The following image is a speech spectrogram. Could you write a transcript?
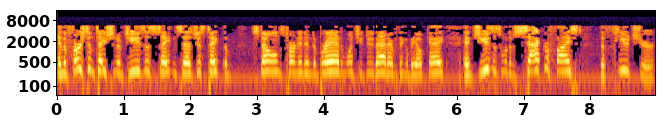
In the first temptation of Jesus, Satan says, just take the stones, turn it into bread. Once you do that, everything will be okay. And Jesus would have sacrificed the future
